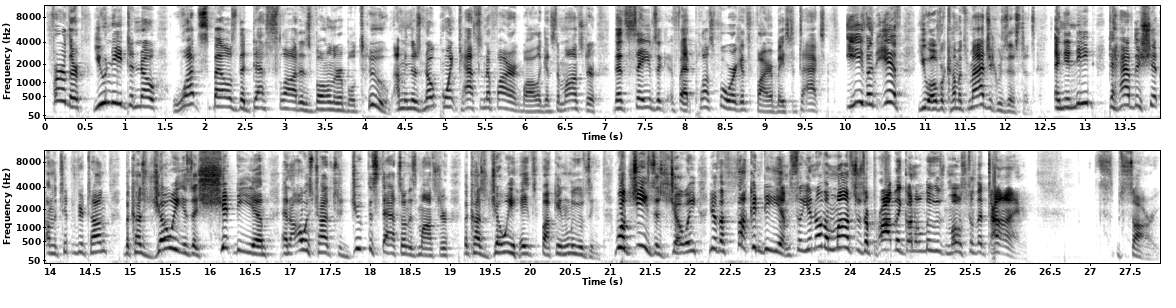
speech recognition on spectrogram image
Further, you need to know what spells the death slaad is vulnerable to. I mean, there's no point casting a fireball against a monster that saves at plus 4 against fire based attacks, even if you overcome its magic resistance. And you need to have this shit on the tip of your tongue because Joey is a shit DM and always tries to juke the stats on his monster because Joey hates fucking losing. Well, Jesus, Joey, you're the fucking DM, so you know the monsters are probably going to lose most of the time. S- sorry.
